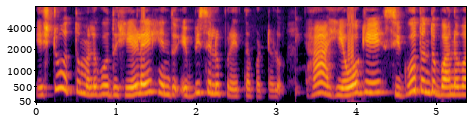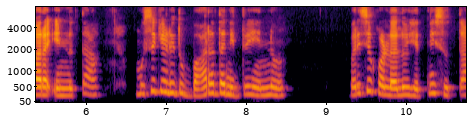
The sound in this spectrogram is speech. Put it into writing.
ಎಷ್ಟು ಹೊತ್ತು ಮಲಗೋದು ಹೇಳೇ ಎಂದು ಎಬ್ಬಿಸಲು ಪ್ರಯತ್ನಪಟ್ಟಳು. ಹಾ, ಹೋಗೆ, ಸಿಗೋದೊಂದು ಭಾನುವಾರ ಎನ್ನುತ್ತಾ ಮುಸುಗಿಳಿದು ಬಾರದ ನಿದ್ರೆಯನ್ನು ಬರಿಸಿಕೊಳ್ಳಲು ಯತ್ನಿಸುತ್ತಾ,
